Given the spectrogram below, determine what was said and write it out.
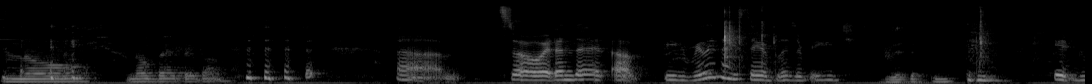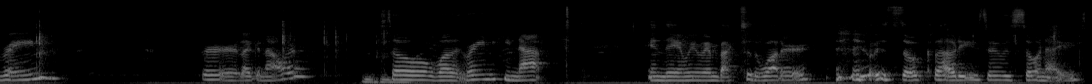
No, no bed, babe. um, so it ended up being a really nice day at Blizzard Beach. Blizzard Beach. It rained for like an hour. So while it rained, he napped, and then we went back to the water. it was so cloudy, so it was so nice.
